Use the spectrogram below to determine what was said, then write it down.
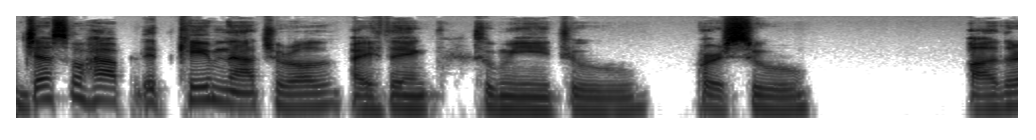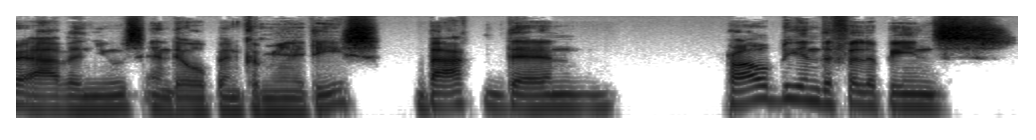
just so happened it came natural, I think, to me to pursue other avenues in the open communities. Back then, probably in the Philippines,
